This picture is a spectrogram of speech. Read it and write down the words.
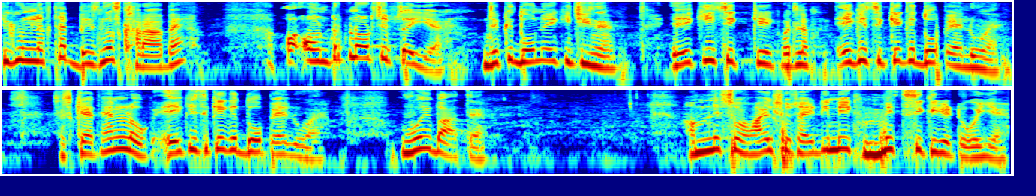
क्योंकि उन्हें लगता है बिज़नेस खराब है। और ऑन्टरप्रनोरशिप सही है जबकि दोनों एक ही चीज़ हैं। एक ही सिक्के मतलब एक ही सिक्के के दो पहलू हैं। जैसे कहते हैं ना लोग, एक ही सिक्के के दो पहलू हैं। वही बात है। हमने स्वाभाविक सोसाइटी में एक मिथ सी क्रिएट हो गई है।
